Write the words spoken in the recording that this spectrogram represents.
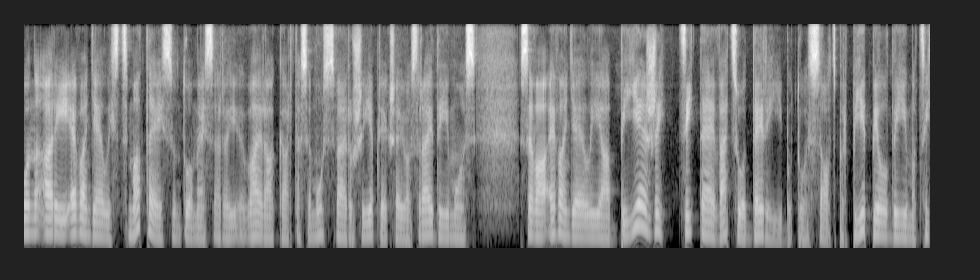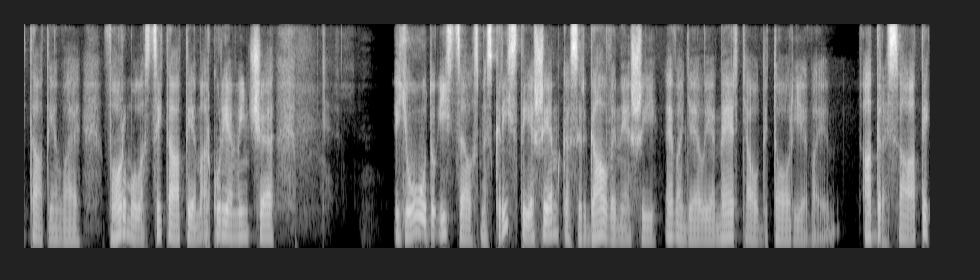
Un arī evaņģēlists Matejs, un to mēs arī vairāk kārt esam uzsvēruši iepriekšējos raidījumos, savā evaņģēlijā bieži citē veco derību, to sauc par piepildījuma citātiem vai formulas citātiem, ar kuriem viņš eh, jūdu izcelsmes kristiešiem, kas ir galvenie šī evaņģēlija mērķa auditorija vai adresāti,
